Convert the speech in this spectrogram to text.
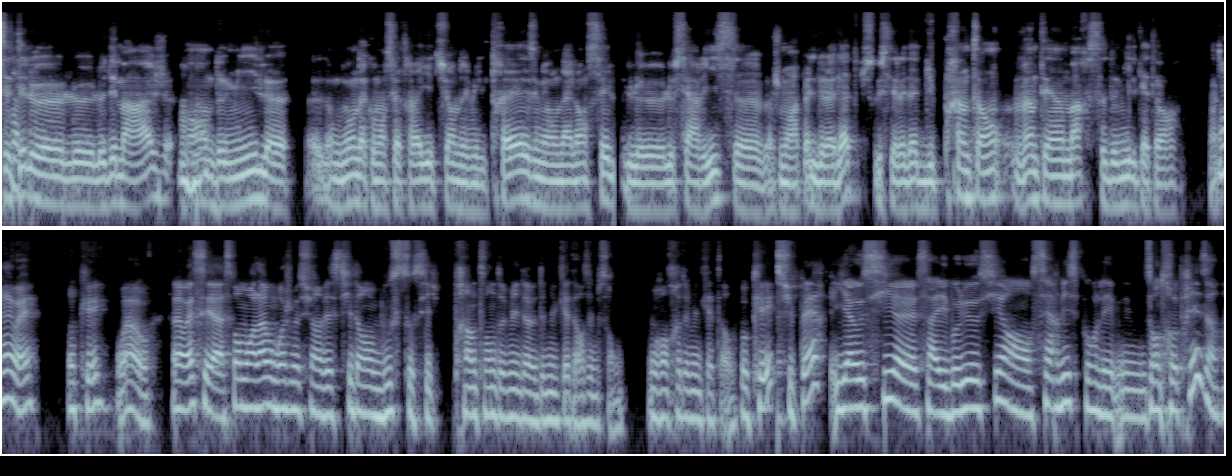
c'était le, le, démarrage mhm. en 2000. Euh, donc, nous, on a commencé à travailler dessus en 2013, mais on a lancé le, le service, euh, bah, je me rappelle de la date, puisque c'est la date du printemps 21 mars 2014. Ouais, ouais. Ok, waouh. Ah ouais, c'est à ce moment-là où moi je me suis investi dans Boost aussi, printemps 2000, 2014, il me semble ou rentrée 2014. Ok, super. Il y a aussi, euh, ça a évolué aussi en service pour les entreprises.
